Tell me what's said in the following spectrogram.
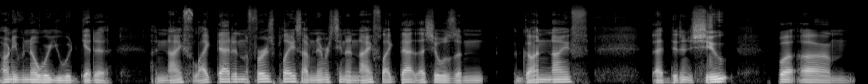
I don't even know where you would get a a knife like that in the first place. I've never seen a knife like that. That shit was a, gun knife that didn't shoot. But um,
